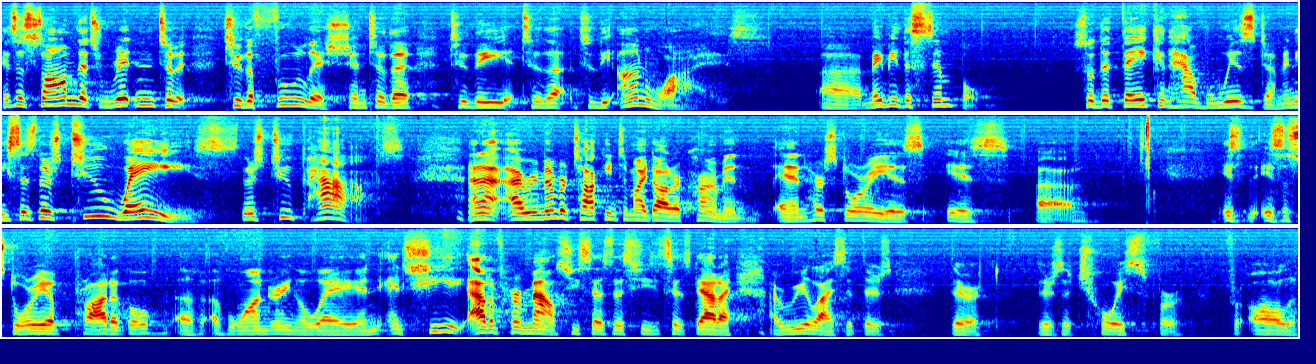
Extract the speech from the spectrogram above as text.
It's a psalm that's written to, to the foolish and to the, to the, to the, to the unwise, uh, maybe the simple, so that they can have wisdom. And he says there's two ways, there's two paths. And I, I remember talking to my daughter Carmen, and her story is, is uh, is, is a story of prodigal, of, of wandering away. And, and she, out of her mouth, she says this. She says, Dad, I, I realize that there's, there, there's a choice for, for all of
